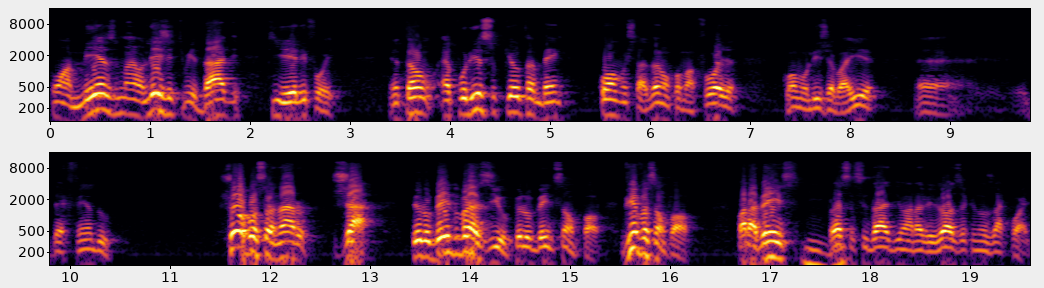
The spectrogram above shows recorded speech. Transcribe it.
com a mesma legitimidade que ele foi. Então, é por isso que eu também, como Estadão, como a Folha, como Lígia Bahia, é, defendo show Bolsonaro já, pelo bem do Brasil, pelo bem de São Paulo. Viva São Paulo! Parabéns hum. para essa cidade maravilhosa que nos acolhe.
